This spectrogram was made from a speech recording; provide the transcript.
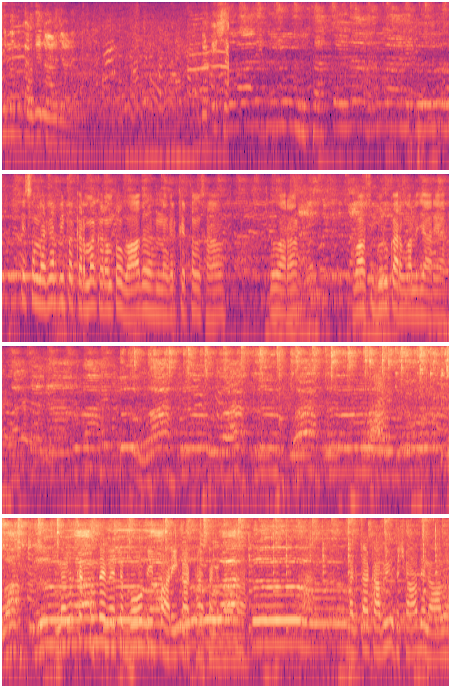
ਸਿਮਰਨ ਕਰਦੇ ਨਾਲ ਜਾਣਾ। ਬਾਕੀ ਇਸ ਨਗਰ ਦੀ ਪਰਿਕਰਮਾ ਕਰਨ ਤੋਂ ਬਾਅਦ ਨਗਰ ਕੀਰਤਨ ਸਾਹਿਬ ਦੁਆਰਾ ਵਾਪਸ ਗੁਰੂ ਘਰ ਵੱਲ ਜਾ ਰਿਹਾ ਹੈ। ਨਗਰ ਕੀਰਤਨ ਦੇ ਵਿੱਚ ਬਹੁਤ ਹੀ ਭਾਰੀ ਇਕੱਠ ਹੈ ਸੰਗਤਾਂ ਦਾ ਸੰਗਤਾਂ ਕਾਫੀ ਉਤਸ਼ਾਹ ਦੇ ਨਾਲ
